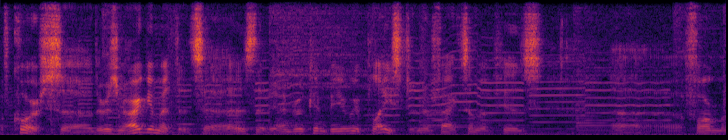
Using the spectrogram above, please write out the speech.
of course, uh, there is an argument that says that Andrew can be replaced, and in fact, some of his uh, former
